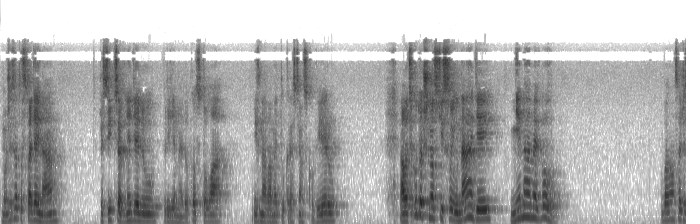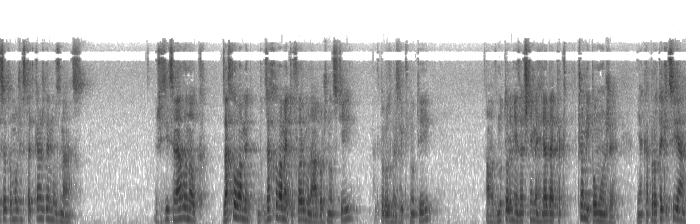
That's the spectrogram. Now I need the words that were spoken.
Môže sa to stať aj nám, že síce v nedeľu prídeme do kostola, vyznávame tú kresťanskú vieru, ale v skutočnosti svoju nádej nemáme v Bohu. Obávam sa, že sa to môže stať každému z nás. Že síce navonok zachováme, zachováme tú formu nábožnosti, na ktorú sme zvyknutí, ale vnútorne začneme hľadať, tak čo mi pomôže? Nejaká protekcia? E,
